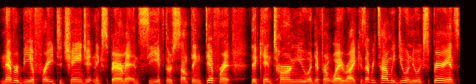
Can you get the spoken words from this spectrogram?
never be afraid to change it and experiment and see if there's something different that can turn you a different way right? Because every time we do a new experience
